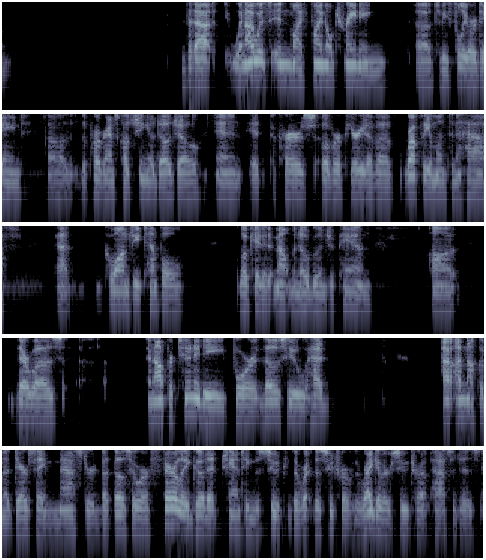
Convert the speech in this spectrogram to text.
that when I was in my final training uh, to be fully ordained, uh, the program is called Shingyo Dojo, and it occurs over a period of a roughly a month and a half at Kuonji Temple, located at Mount Minobu in Japan. Uh, there was an opportunity for those who had I, am not going to dare say mastered, but those who are fairly good at chanting the sutra, the, the sutra, the regular sutra passages,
